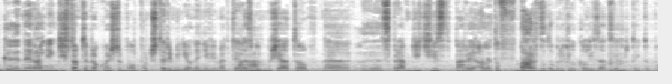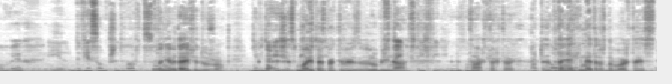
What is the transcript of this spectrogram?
Generalnie gdzieś w tamtym roku jeszcze było po 4 miliony, nie wiem jak teraz, Mhm. bym musiała to e, e, sprawdzić. Jest parę, ale to w bardzo dobrych lokalizacjach Mhm. tutaj topowych. Dwie są przy dworcu. To nie wydaje się dużo. Nie wydaje się Z dużo mojej w perspektywy z w Lublina. tej, w tej chwili. Mhm. Tak, tak, tak. Aczkolwiek- Pytanie jaki metraż, no bo jak to jest.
